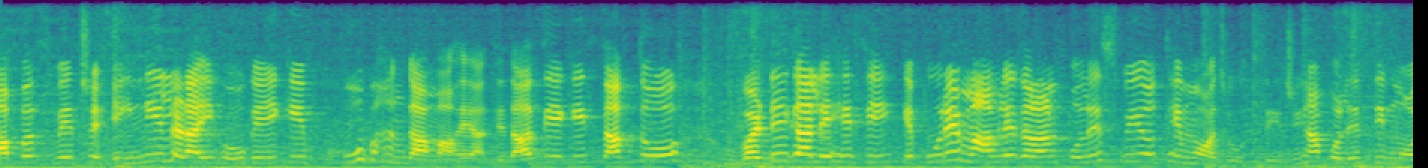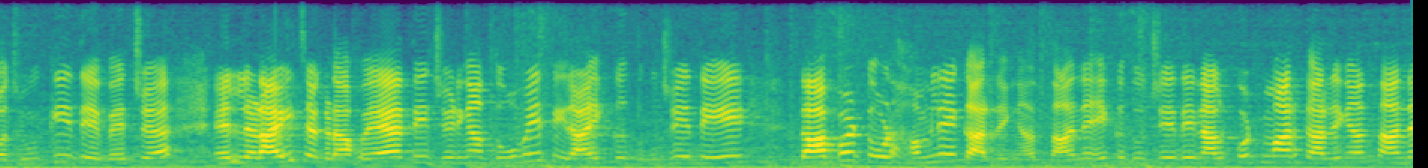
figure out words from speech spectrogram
ਆਪਸ ਵਿੱਚ ਇੰਨੀ ਲੜਾਈ ਹੋ ਗਈ ਕਿ ਖੂਬ ਹੰਗਾਮਾ ਹੋਇਆ। ਤੇ ਦੱਸਦੀ ਦਈਏ ਕਿ ਸਭ ਤੋਂ ਵੱਡੀ ਗੱਲ ਇਹ ਸੀ ਕਿ ਪੂਰੇ ਮਾਮਲੇ ਦੌਰਾਨ ਉੱਥੇ ਮੌਜੂਦ ਸੀ ਜੀ ਹਾਂ ਪੁਲਿਸ ਦੀ ਮੌਜੂਦਗੀ ਦੇ ਵਿੱਚ ਲੜਾਈ ਝਗੜਾ ਹੋਇਆ ਤੇ ਜਿਹੜੀਆਂ ਦੋਵੇਂ ਧਿਰਾਂ ਇੱਕ ਦੂਜੇ ਤੇ ਤਾਬੜਤੋੜ ਹਮਲੇ ਕਰ ਰਹੀਆਂ ਸਨ, ਇੱਕ ਦੂਜੇ ਦੇ ਨਾਲ ਕੁੱਟਮਾਰ ਕਰ ਰਹੀਆਂ ਸਨ,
